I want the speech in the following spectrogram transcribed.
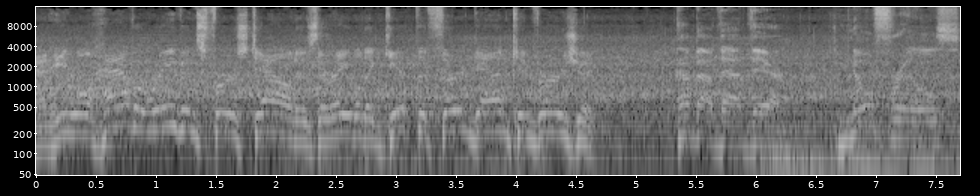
And he will have a Ravens first down as they're able to get the third down conversion. How about that there? No frills,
